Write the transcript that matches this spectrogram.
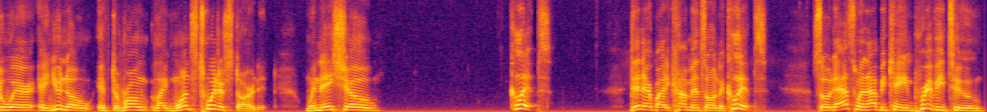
To where, and you know, if the wrong, like once Twitter started, when they show clips, then everybody comments on the clips. So that's when I became privy to,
